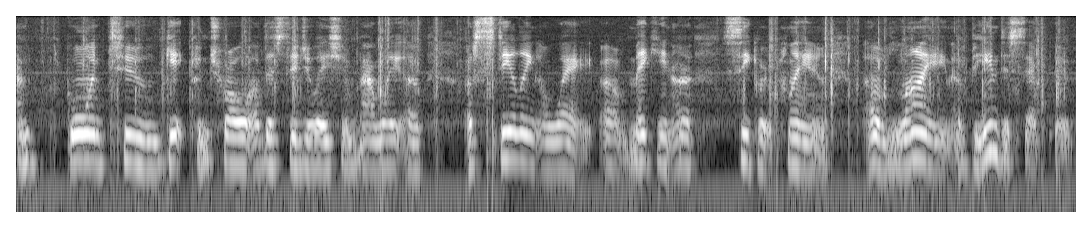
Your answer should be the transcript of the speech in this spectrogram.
I'm going to get control of this situation by way of, of stealing away, of making a secret plan, of lying, of being deceptive.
